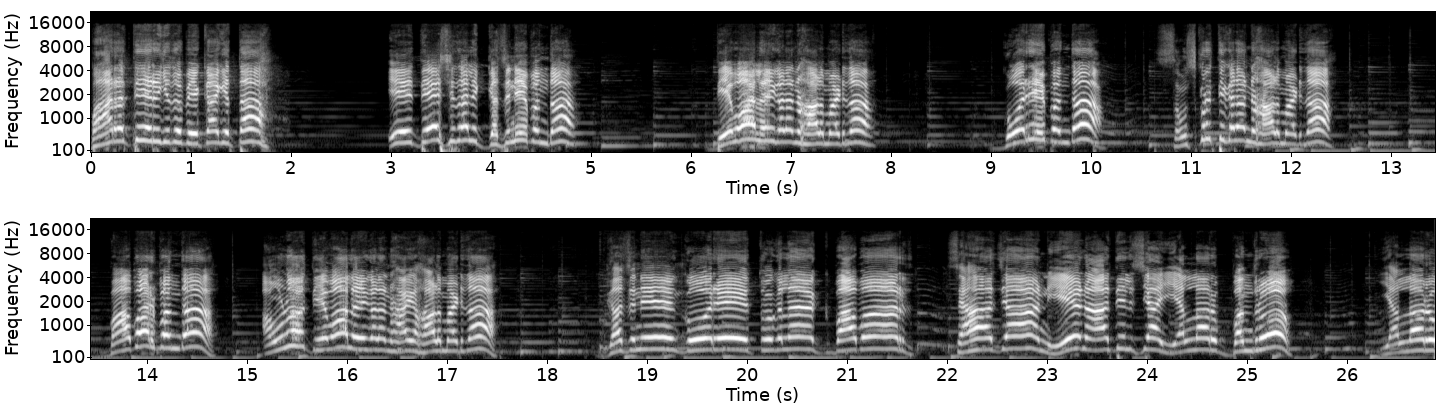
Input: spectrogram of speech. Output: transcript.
ಭಾರತೀಯರಿಗೆ ಇದು ಬೇಕಾಗಿತ್ತ? ಈ ದೇಶದಲ್ಲಿ ಗಜನೆ ಬಂದ, ದೇವಾಲಯಗಳನ್ನು ಹಾಳು ಮಾಡಿದ, ಗೋರಿ ಬಂದ, ಸಂಸ್ಕೃತಿಗಳನ್ನು ಹಾಳು ಮಾಡಿದ, ಬಾಬರ್ ಬಂದ, ಅವನು ದೇವಾಲಯಗಳನ್ನು ಹಾಳು ಮಾಡಿದ. ಗಜನೆ, ಗೋರೆ ತುಗಲಕ್ ಬಾಬರ್, ಶಹಜಾನ್, ಏನ್ ಆದಿಲ್ ಶಾ ಎಲ್ಲಾರು ಬಂದ್ರು. ಎಲ್ಲರೂ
